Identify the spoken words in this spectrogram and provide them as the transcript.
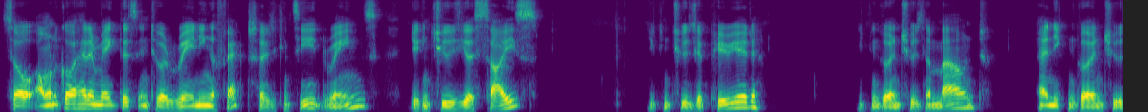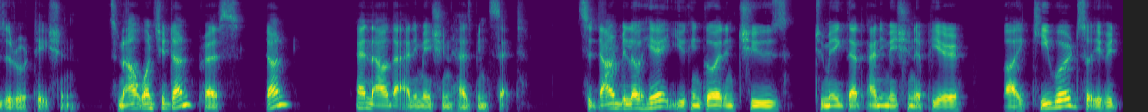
So I want to go ahead and make this into a raining effect. So as you can see, it rains. You can choose your size. You can choose your period. You can go and choose the amount and you can go and choose the rotation. So now once you're done, press done. And now the animation has been set. So down below here, you can go ahead and choose to make that animation appear by keyword. So if it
